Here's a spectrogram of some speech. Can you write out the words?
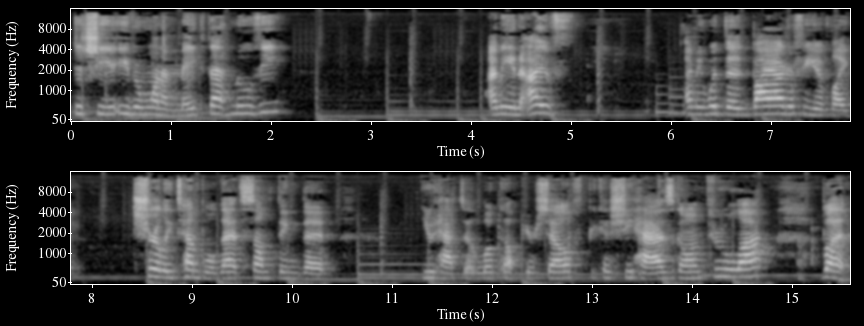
Did she even want to make that movie? I mean, I've. I mean, with the biography of, like, Shirley Temple, that's something that you'd have to look up yourself because she has gone through a lot. But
